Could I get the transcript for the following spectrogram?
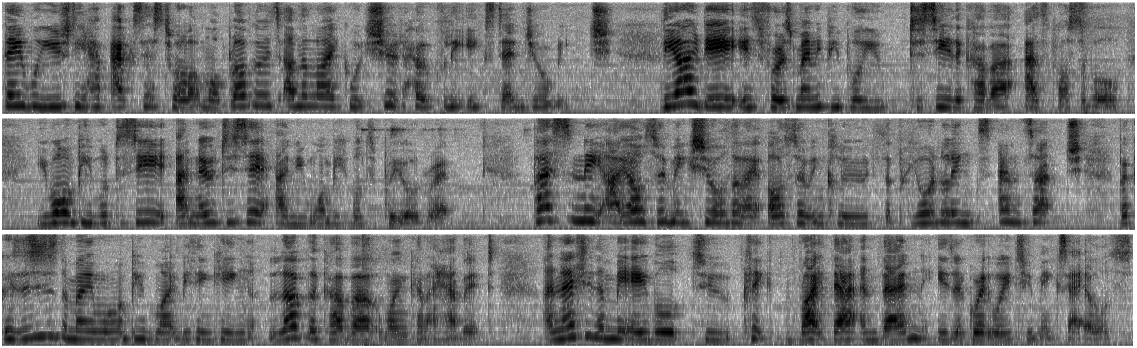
they will usually have access to a lot more bloggers and the like which should hopefully extend your reach. The idea is for as many people you to see the cover as possible. You want people to see it and notice it and you want people to pre-order it. Personally, I also make sure that I also include the pre-order links and such because this is the moment when people might be thinking, love the cover, when can I have it? And letting them be able to click right there and then is a great way to make sales.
